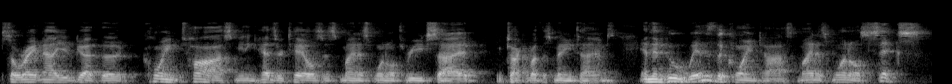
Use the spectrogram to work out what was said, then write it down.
so right now you've got the coin toss, meaning heads or tails is minus 103 each side. We've talked about this many times. And then who wins the coin toss? Minus 106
